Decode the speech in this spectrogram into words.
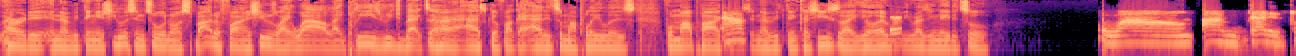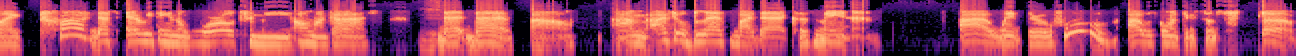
heard it and everything and she listened to it on Spotify and she was like, wow, like please reach back to her and ask if I could add it to my playlist for my podcast and everything. Cause she's like, yo, it really resonated too. Wow. Um, that is like, huh, that's everything in the world to me. Oh my gosh. That, that, wow. Um, I feel blessed by that because man, I went through, whew, I was going through some stuff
